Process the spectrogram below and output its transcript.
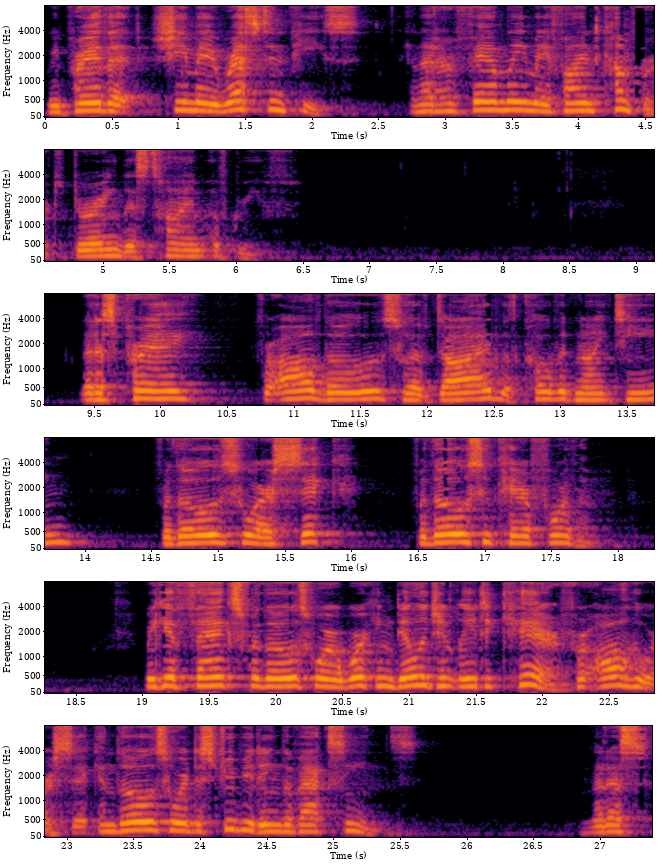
We pray that she may rest in peace and that her family may find comfort during this time of grief. Let us pray for all those who have died with COVID 19, for those who are sick, for those who care for them. We give thanks for those who are working diligently to care for all who are sick and those who are distributing the vaccines. Let us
